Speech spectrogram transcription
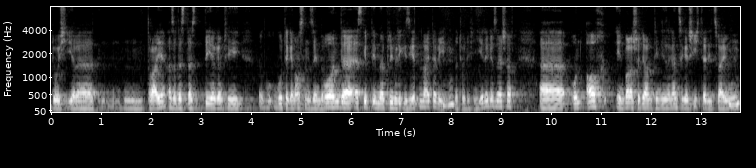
durch ihre hm, Treue, also dass, dass die irgendwie gute Genossen sind. Und äh, es gibt immer privilegisierten Leute, wie mhm. natürlich in jeder Gesellschaft. Äh, und auch in Bolashadjad, in dieser ganzen Geschichte, die zwei Jungen, mhm.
